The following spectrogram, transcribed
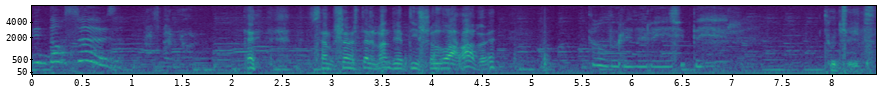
Une danseuse. Ça me change tellement des petits chevaux arabes, hein Quand vous réveillerez, super. Tout de suite.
